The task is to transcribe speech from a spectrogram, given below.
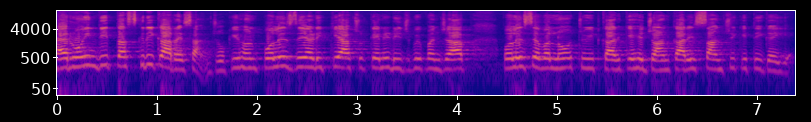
ਹੈਰੋਇਨ ਦੀ ਤਸਕਰੀ ਕਰ ਰਹੇ ਸਨ, ਜੋ ਕਿ ਹੁਣ ਪੁਲਿਸ ਦੇ ਅੜਿੱਕੇ ਆ ਚੁੱਕੇ ਨੇ। ਡੀਜੀਪੀ ਪੰਜਾਬ ਪੁਲਿਸ ਦੇ ਵੱਲੋਂ ਟਵੀਟ ਕਰਕੇ ਇਹ ਜਾਣਕਾਰੀ ਸਾਂਝੀ ਕੀਤੀ ਗਈ ਹੈ।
